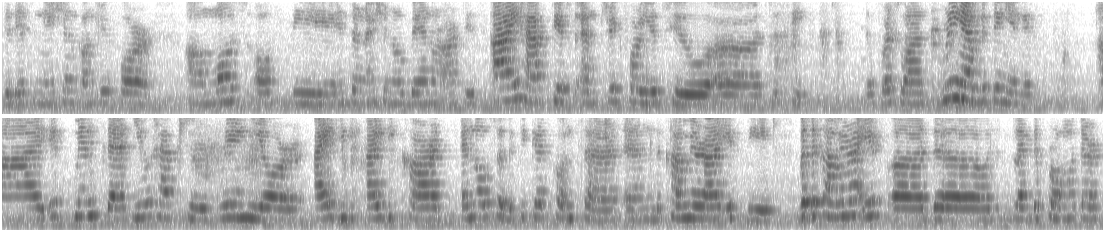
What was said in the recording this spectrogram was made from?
the destination country for uh, most of the international band or artists. I have tips and trick for you to uh, to see. The first one, bring everything you need. Uh, it means that you have to bring your ID, ID card and also the ticket concert and the camera if the but the camera if uh, the like the promoter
